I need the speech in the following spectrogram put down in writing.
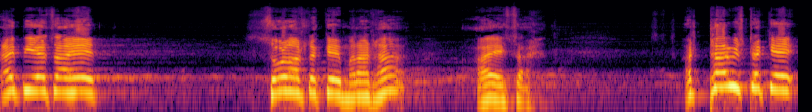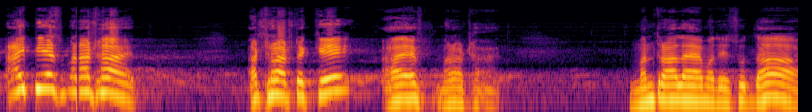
आय पी एस आहेत सोळा टक्के मराठा आय एस आहेत. अठ्ठावीस टक्के आय पी एस मराठा आहेत. अठरा टक्के आय एफ मराठा आहेत. मंत्रालयामध्ये सुद्धा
